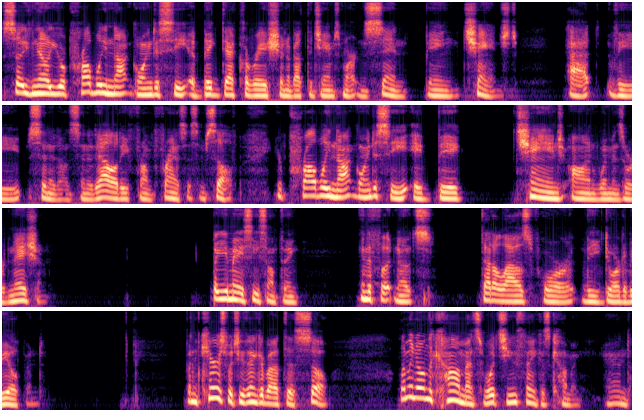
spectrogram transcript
So, you know, you're probably not going to see a big declaration about the James Martin sin being changed at the Synod on Synodality from Francis himself. You're probably not going to see a big change on women's ordination. But you may see something in the footnotes that allows for the door to be opened. But I'm curious what you think about this. So let me know in the comments what you think is coming. And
